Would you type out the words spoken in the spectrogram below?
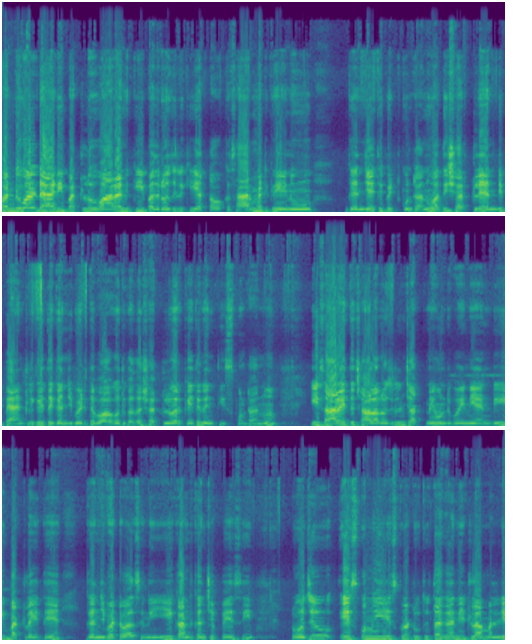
పండు వాళ్ళ డాడీ బట్టలు వారానికి పది రోజులకి అట్లా ఒకసారి మటుకు నేను గంజి అయితే పెట్టుకుంటాను. అది షర్ట్లే అండి. ప్యాంట్లకి అయితే గంజి పెడితే బాగోదు కదా. షర్ట్ల వరకు అయితే నేను తీసుకుంటాను. ఈసారి అయితే చాలా రోజుల నుంచి అట్నే ఉండిపోయినాయి అండి బట్టలు అయితే. గంజి పెట్టవలసినవి ఇక అందుకని చెప్పేసి రోజు వేసుకుని వేసుకున్నట్టు ఉతుకుతా కానీ ఇట్లా మళ్ళీ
